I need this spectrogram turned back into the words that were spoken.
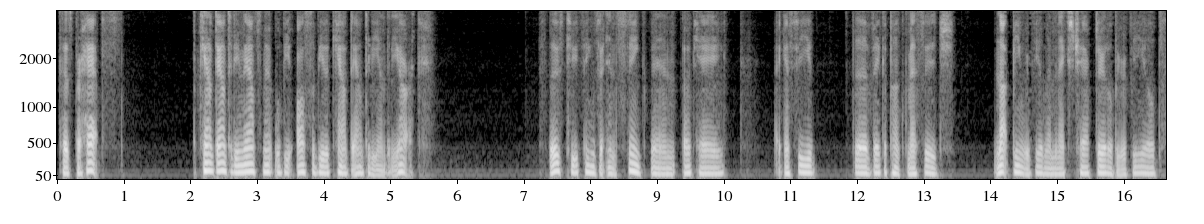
Because perhaps the countdown to the announcement will be also be the countdown to the end of the arc. If those two things are in sync, then okay, I can see the Vegapunk message not being revealed in the next chapter. It'll be revealed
